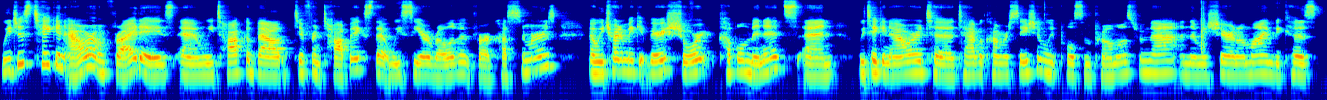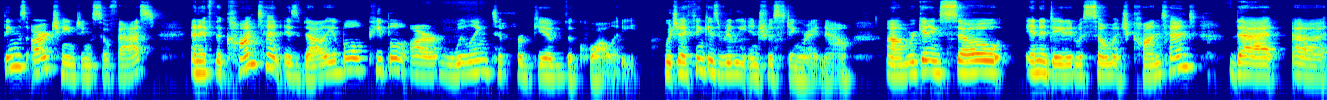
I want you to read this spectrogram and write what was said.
we just take an hour on Fridays and we talk about different topics that we see are relevant for our customers. And we try to make it very short, couple minutes. And we take an hour to, to have a conversation. We pull some promos from that and then we share it online because things are changing so fast. And if the content is valuable, people are willing to forgive the quality which I think is really interesting right now. Um, we're getting so inundated with so much content that uh,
